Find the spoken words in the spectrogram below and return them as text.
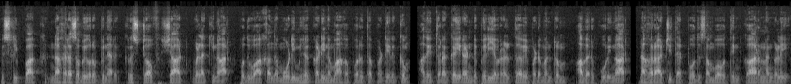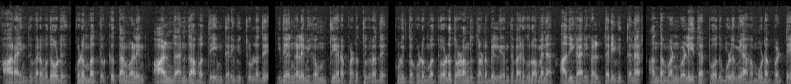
விஸ்லிபாக் நகரசபை உறுப்பினர் கிறிஸ்டோப் ஷார்ட் விளக்கினார். பொதுவாக அந்த மூடி மிக கடினமாக பொருத்தப்பட்டிருக்கும். அதை திறக்க இரண்டு பெரியவர்கள் தேவைப்படும் என்றும் அவர் கூறினார். நகராட்சி தற்போது சம்பவத்தின் காரணங்களை ஆராய்ந்து வருவதோடு குடும்பத்துக்கு தங்களின் ஆழ்ந்த அனுதாபத்தையும் தெரிவித்துள்ளது. இது எங்களை மிகவும் துயரப்படுத்துகிறது. குறித்த குடும்பத்தோடு தொடர்ந்து தொடர்பில் இருந்து வருகிறோம் என அதிகாரிகள் தெரிவித்தனர். அந்த மண்வெளி தற்போது முழுமையாக மூடப்பட்டு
